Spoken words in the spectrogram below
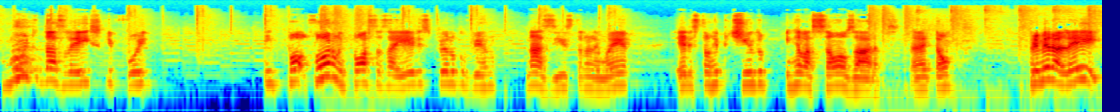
muito das leis que foi, impo foram impostas a eles pelo governo nazista na Alemanha. Eles estão repetindo em relação aos árabes. Né? Então, a primeira lei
